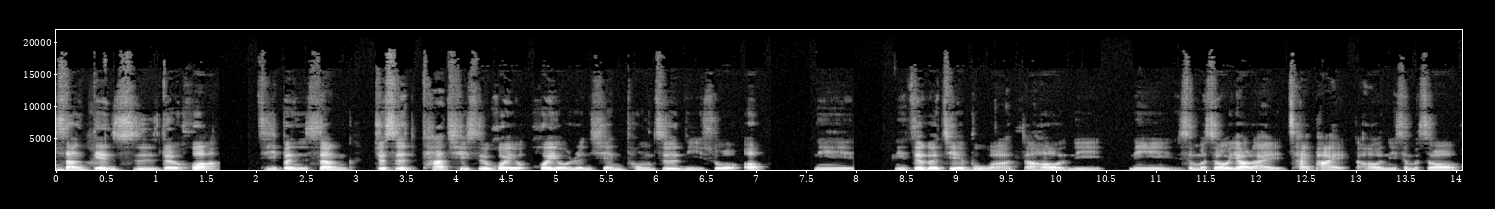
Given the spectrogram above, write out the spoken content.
上电视的话，基本上就是他其实会有会有人先通知你说，哦，你你这个节目啊，然后你你什么时候要来彩排，然后你什么时候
